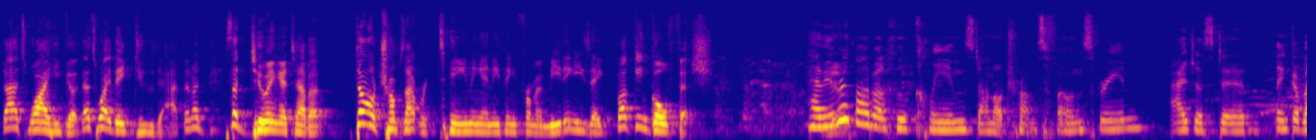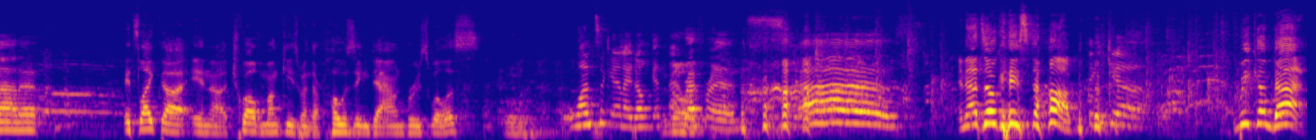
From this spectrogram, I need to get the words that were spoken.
that's why he go that's why they do that they're not he's not doing it to have a donald trump's not retaining anything from a meeting he's a fucking goldfish Have you ever thought about who cleans Donald Trump's phone screen? I just did. Think about it. It's like uh, in uh, 12 monkeys when they're hosing down bruce willis Once again, I don't get that No. reference. yes. and that's okay stop Thank you. we come back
